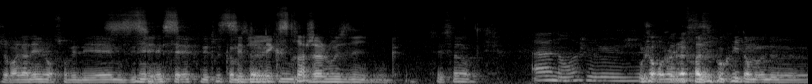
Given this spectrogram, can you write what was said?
j'avais regardé genre sur VDM des NSF ou des trucs comme ça. C'est de l'extra jalousie. Donc. C'est ça. Ah non, je. je Ou genre la connaissais- phrase hypocrite en mode. euh,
